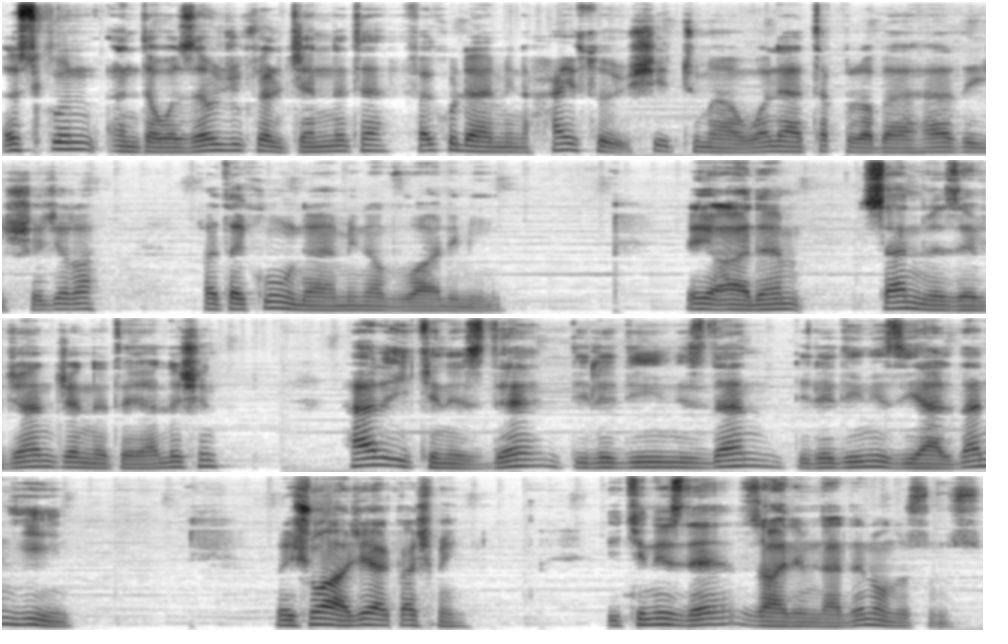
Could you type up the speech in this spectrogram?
Eskun ente ve zevcukel cennete fekula min haythu şi'tuma ve la teqraba hâzi şecere fetekûnâ minel zalimin. Ey Adem, sen ve zevcen cennete yerleşin her ikiniz de dilediğinizden, dilediğiniz yerden yiyin. Ve şu ağaca yaklaşmayın. İkiniz de zalimlerden olursunuz.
